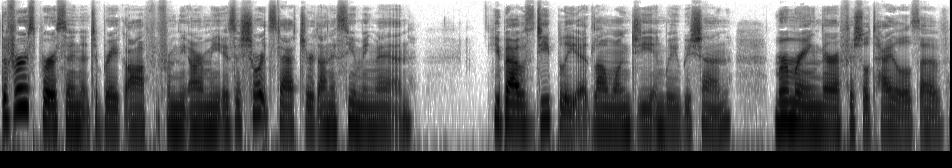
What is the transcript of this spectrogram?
The first person to break off from the army is a short statured, unassuming man. He bows deeply at Lan Wangji and Wei Wuxian, murmuring their official titles of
